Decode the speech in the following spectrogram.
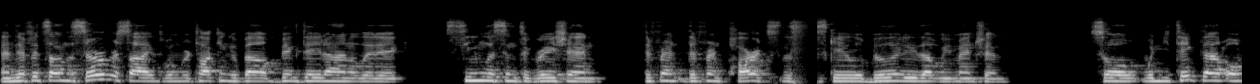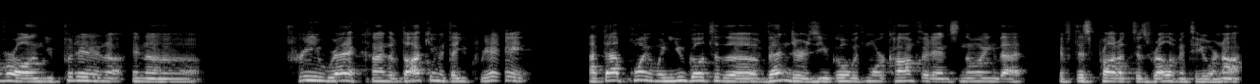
And if it's on the server side, when we're talking about big data analytic, seamless integration, different different parts, the scalability that we mentioned. So when you take that overall and you put it in a in a pre-req kind of document that you create, at that point when you go to the vendors, you go with more confidence, knowing that if this product is relevant to you or not.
